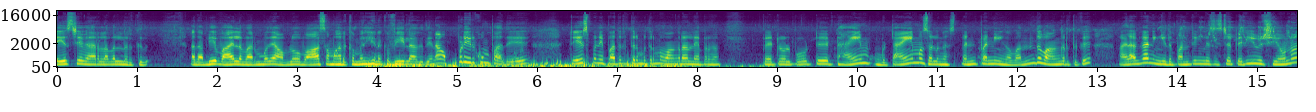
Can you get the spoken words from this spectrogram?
டேஸ்ட்டே வேறு லெவலில் இருக்குது. அது அப்படியே வாயில் வரும்போதே அவ்வளோ வாசமாக இருக்க மாதிரி எனக்கு ஃபீல் ஆகுது. ஏன்னா அப்படி இருக்கும்ப்பா அது. டேஸ்ட் பண்ணி பார்த்துட்டு திரும்ப திரும்ப வாங்குறான்னு பாருங்கள் பெட்ரோல் போட்டு டைம் உங்கள் டைமை சொல்லுங்கள் ஸ்பெண்ட் பண்ணி இங்கே வந்து வாங்குறதுக்கு அழகாக நீங்கள் இது பண்ணுறீங்களே சிஸ்டர் பெரிய விஷயம்னு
